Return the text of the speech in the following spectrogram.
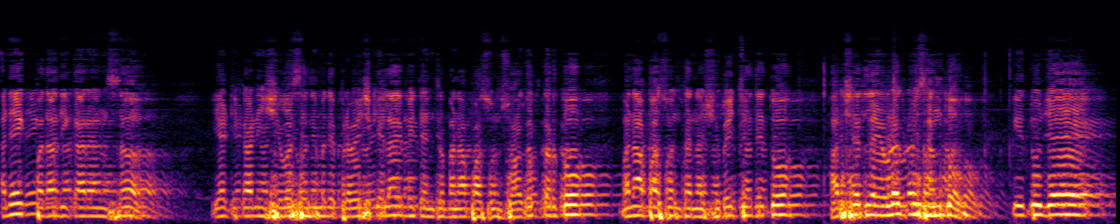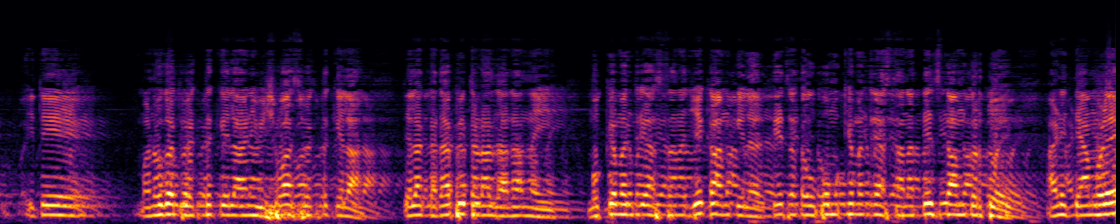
अनेक पदाधिकाऱ्यांसह या ठिकाणी शिवसेनेमध्ये प्रवेश केलाय. मी त्यांचं मनापासून स्वागत करतो. मनापासून त्यांना शुभेच्छा देतो. हर्षदला एवढंच मी सांगतो की तू जे इथे मनोगत व्यक्त केला आणि विश्वास व्यक्त केला त्याला कदापि तडा जाणार नाही. मुख्यमंत्री असताना जे काम केलं तेच आता उपमुख्यमंत्री असताना तेच काम करतोय. आणि त्यामुळे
